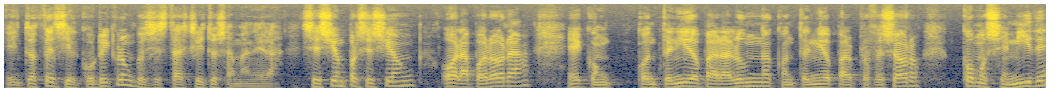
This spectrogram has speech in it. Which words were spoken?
Entonces, y el currículum pues está escrito de esa manera. Sesión por sesión, hora por hora, eh, con contenido para el alumno, contenido para el profesor, cómo se mide,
